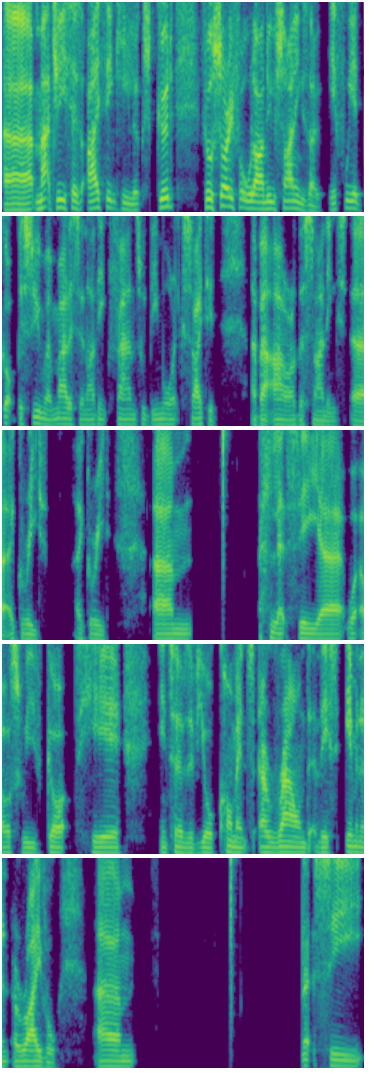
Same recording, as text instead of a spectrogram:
Uh, Matt G says, I think he looks good. Feel sorry for all our new signings, though. If we had got Bissouma and Maddison, I think fans would be more excited about our other signings. Uh, agreed. Agreed. Um, let's see uh, what else we've got here in terms of your comments around this imminent arrival. Um, let's see.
